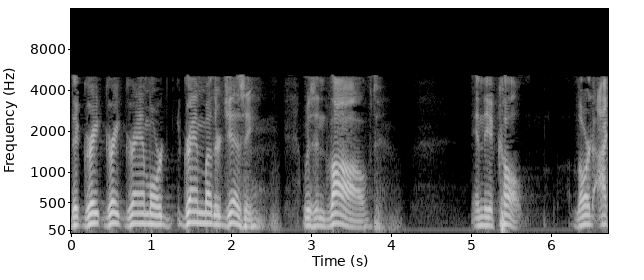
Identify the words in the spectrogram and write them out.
that great great grandmother Jesse was involved in the occult. Lord, I,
